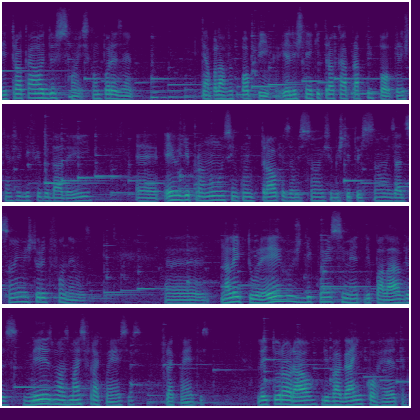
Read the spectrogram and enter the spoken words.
de trocar audições, como por exemplo tem a palavra popica, e eles têm que trocar para pipoca, eles têm essa dificuldade aí é, erros de pronúncia incluem trocas, omissões, substituições, adição e mistura de fonemas. É, na leitura, erros de conhecimento de palavras, mesmo as mais frequentes, frequentes. Leitura oral, devagar e incorreta,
